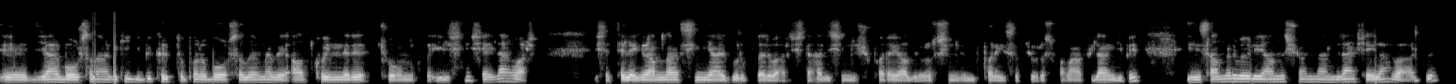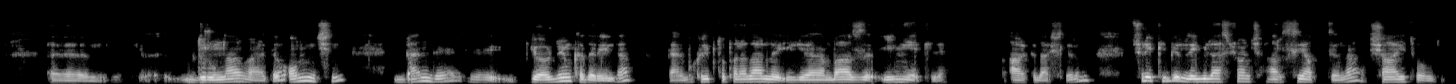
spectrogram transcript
e, diğer borsalardaki gibi kripto para borsalarına ve altcoin'lere çoğunlukla ilişkin şeyler var İşte Telegram'dan sinyal grupları var. İşte hadi şimdi şu parayı alıyoruz, şimdi bu parayı satıyoruz falan filan gibi insanları böyle yanlış yönlendiren şeyler vardı. E, durumlar vardı. Onun için ben de e, gördüğüm kadarıyla yani bu kripto paralarla ilgilenen bazı iyi niyetli arkadaşlarım sürekli bir regülasyon çağrısı yaptığına şahit oldum.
